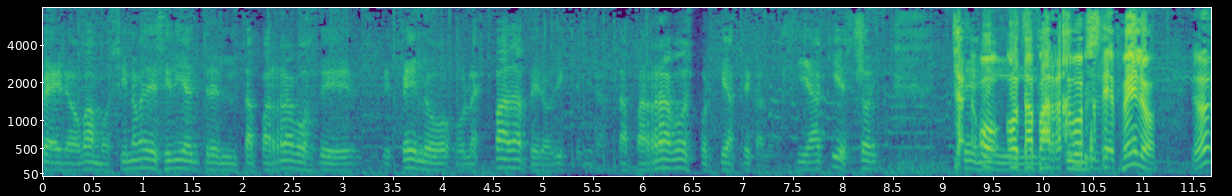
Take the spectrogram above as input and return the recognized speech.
pero vamos, si no me decidía entre el taparrabos de, de pelo o la espada, pero dije, mira, taparrabos porque hace calor. Y aquí estoy. De o, mi- o taparrabos de pelo, ¿no?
